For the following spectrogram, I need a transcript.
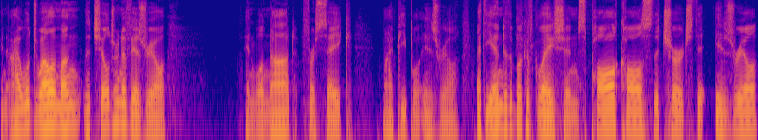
And I will dwell among the children of Israel and will not forsake my people Israel. At the end of the book of Galatians, Paul calls the church the Israel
